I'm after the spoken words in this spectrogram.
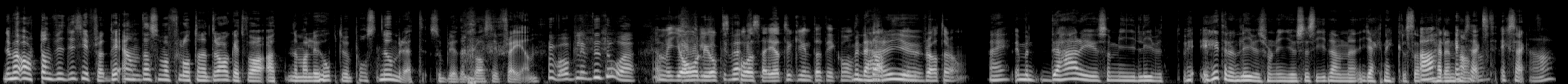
Nej men 18, vidrig siffra. Det enda som var förlåtande draget var att när man la ihop det med postnumret så blev det en bra siffra igen. Vad blev det då? Ja, men jag håller ju också på så här, jag tycker inte att det är konstigt Men det här är ju- du pratar om. Nej. Men det här är ju som i livet, heter den Livet från den ljusa sidan med Jack Nicholson ja, Helen exakt, exakt. Ja.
